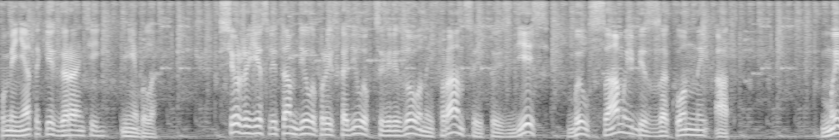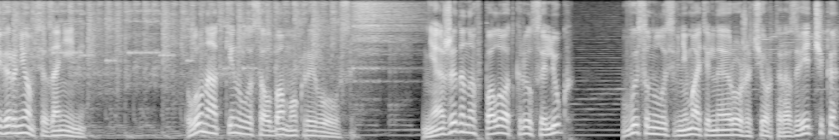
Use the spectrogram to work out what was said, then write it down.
У меня таких гарантий не было. Все же, если там дело происходило в цивилизованной Франции, то здесь был самый беззаконный ад. Мы вернемся за ними. Луна откинула с лба мокрые волосы. Неожиданно в полу открылся люк, высунулась внимательная рожа черта-разведчика.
